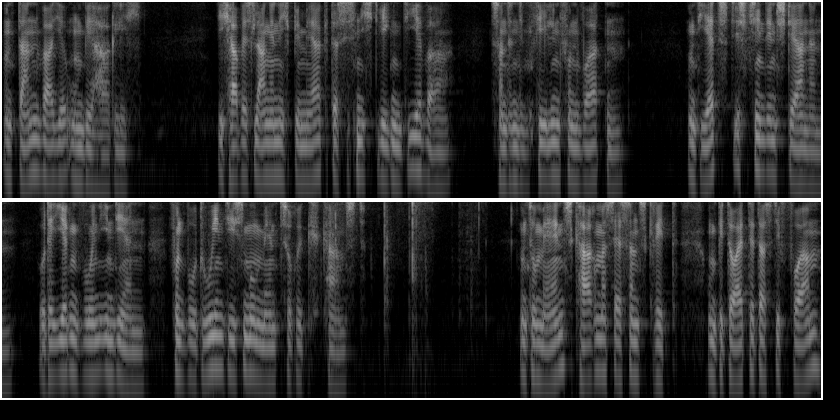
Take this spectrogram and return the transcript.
und dann war ihr unbehaglich. Ich habe es lange nicht bemerkt, dass es nicht wegen dir war, sondern dem Fehlen von Worten. Und jetzt ist sie in den Sternen oder irgendwo in Indien, von wo du in diesem Moment zurückkamst. Und du meinst, Karma sei Sanskrit und bedeutet dass die Form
